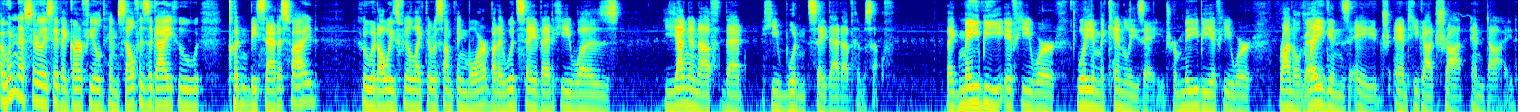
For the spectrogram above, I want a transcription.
I wouldn't necessarily say that Garfield himself is a guy who couldn't be satisfied, who would always feel like there was something more. But I would say that he was young enough that he wouldn't say that of himself. Like maybe if he were William McKinley's age, or maybe if he were Ronald Right. Reagan's age and he got shot and died,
